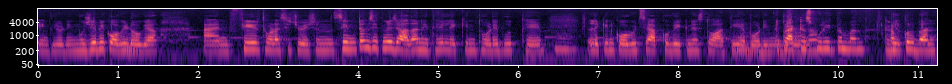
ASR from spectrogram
इंक्लूडिंग मुझे भी कोविड हो गया। एंड फिर थोड़ा सिचुएशन सिम्टम्स इतने ज़्यादा नहीं थे लेकिन थोड़े बहुत थे। लेकिन कोविड से आपको वीकनेस तो आती है बॉडी में तो प्रैक्टिस पूरी एकदम बंद? बिल्कुल बंद।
